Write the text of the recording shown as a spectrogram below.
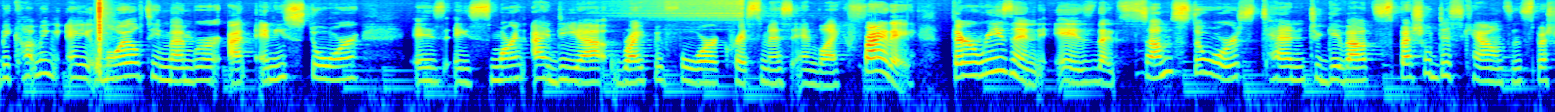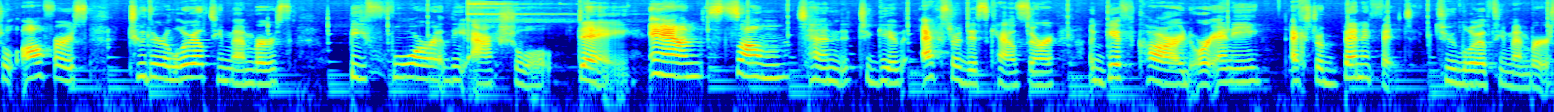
becoming a loyalty member at any store is a smart idea right before Christmas and Black Friday. The reason is that some stores tend to give out special discounts and special offers to their loyalty members before the actual day. And some tend to give extra discounts or a gift card or any extra benefit to loyalty members.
